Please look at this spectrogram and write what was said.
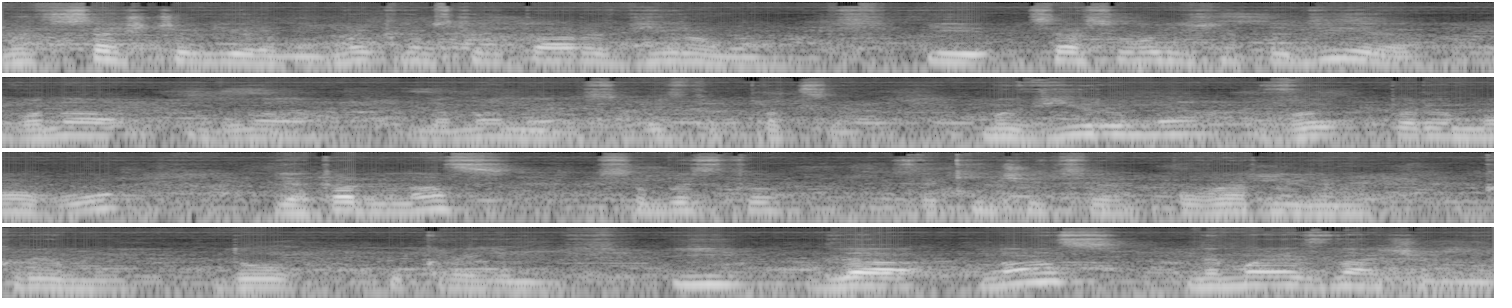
Ми все ще віримо. Ми кримські татари віримо. І ця сьогоднішня подія вона була для мене особисто про це. Ми віримо в перемогу, яка для нас особисто закінчиться поверненням Криму до України. І для нас немає значення,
